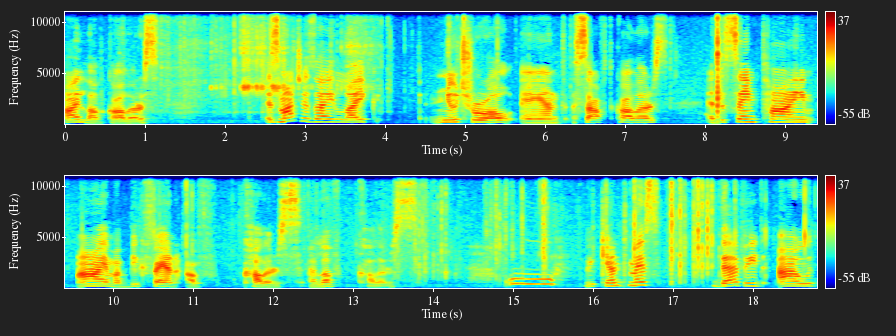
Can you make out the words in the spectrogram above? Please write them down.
I love colors. As much as I like neutral and soft colors at the same time I am a big fan of colors. I love colors. Ooh, we can't miss that it out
